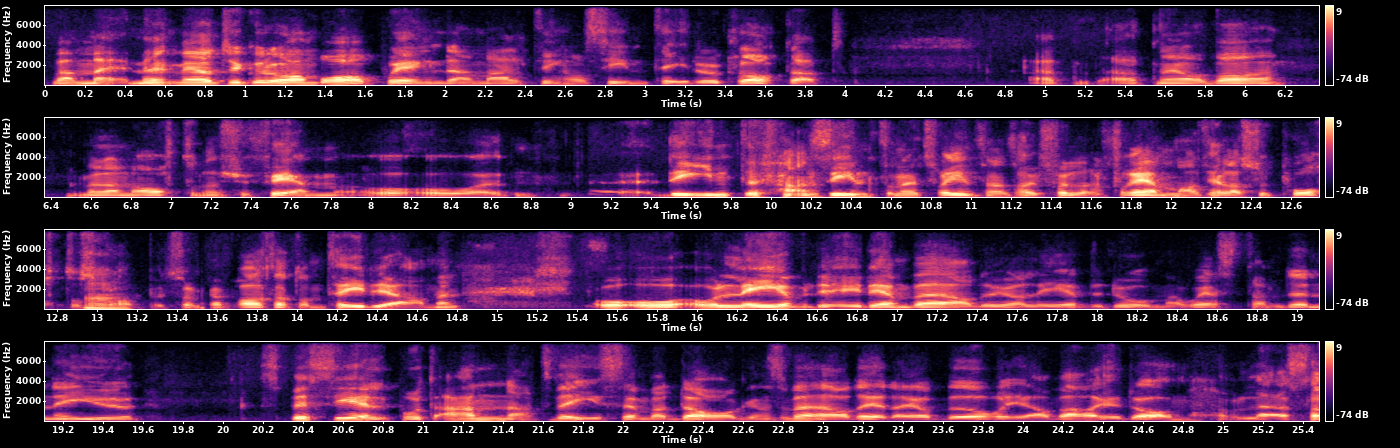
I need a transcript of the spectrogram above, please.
vara med. Men, men jag tycker du har en bra poäng där med allting har sin tid. Och det är klart att, att, att när jag var mellan 18 och 25 och, och det inte fanns internet, för internet har ju för- förändrat hela supporterskapet som vi har pratat om tidigare. Men, och, och, och levde i den värld jag levde då med West Ham, den är ju speciell på ett annat vis än vad dagens värld är där jag börjar varje dag med att läsa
